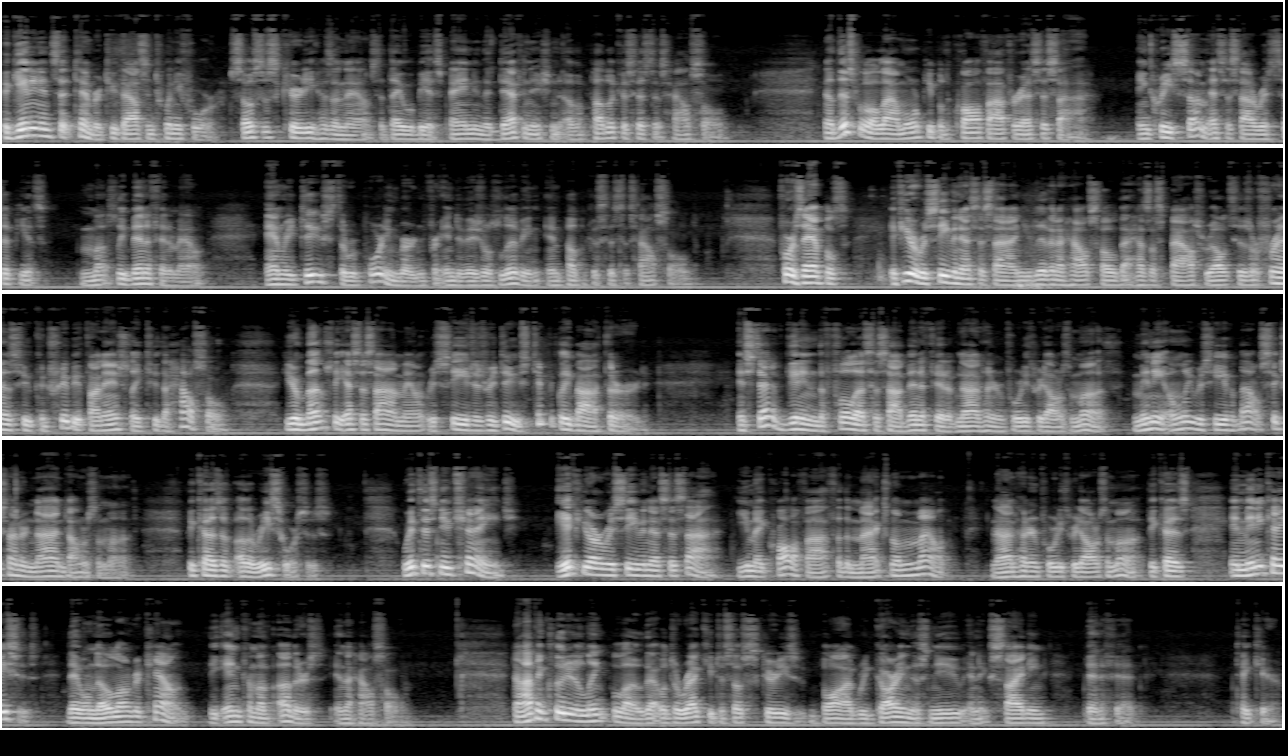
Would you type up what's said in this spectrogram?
Beginning in September 2024, Social Security has announced that they will be expanding the definition of a public assistance household. Now, this will allow more people to qualify for SSI, increase some SSI recipients' monthly benefit amount, and reduce the reporting burden for individuals living in public assistance household. For examples, if you are receiving SSI and you live in a household that has a spouse, relatives, or friends who contribute financially to the household, your monthly SSI amount received is reduced, typically by a third. Instead of getting the full SSI benefit of $943 a month, many only receive about $609 a month because of other resources. With this new change, if you are receiving SSI, you may qualify for the maximum amount, $943 a month, because in many cases, they will no longer count the income of others in the household. Now, I've included a link below that will direct you to Social Security's blog regarding this new and exciting benefit. Take care.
